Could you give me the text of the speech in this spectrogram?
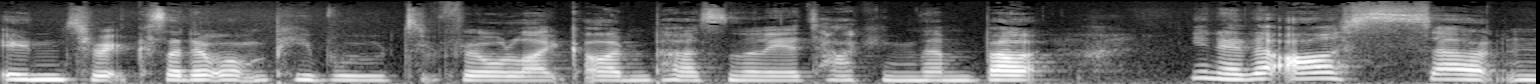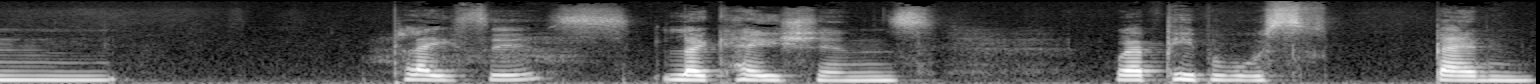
into it because I don't want people to feel like I'm personally attacking them. But, you know, there are certain places, locations where people will spend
